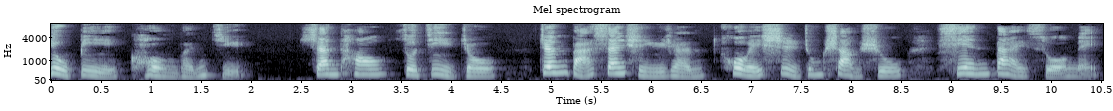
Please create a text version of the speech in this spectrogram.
右臂孔文举，山涛作冀州，征拔三十余人，或为侍中、尚书，先代所美。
